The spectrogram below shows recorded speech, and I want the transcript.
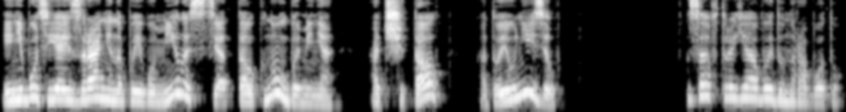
«и не будь я изранена по его милости, оттолкнул бы меня, отчитал, а то и унизил». «Завтра я выйду на работу»,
